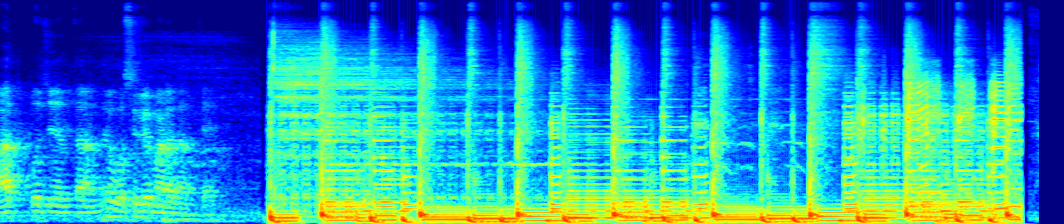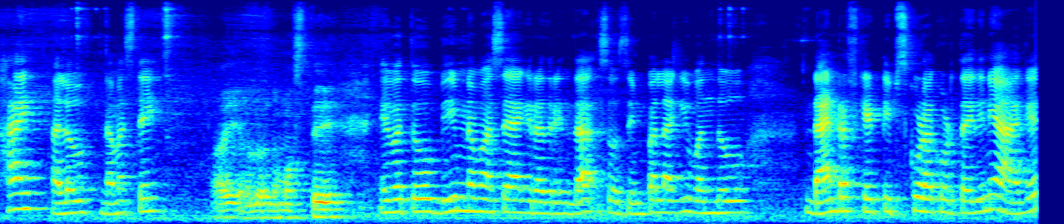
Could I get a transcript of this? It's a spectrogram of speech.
ಪಾತ್ ಪೂಜೆ ಅಂತ ಅಂದ್ರೆ ವಸೂಲಿ ಮಾಡೋದಂತೆ ಹಾಯ್ ಹಲೋ ನಮಸ್ತೆ ಹಾಯ್ ಹಲೋ ನಮಸ್ತೆ. ಇವತ್ತು ಭೀಮ್ ನಮಾಸೆ ಆಗಿರೋದ್ರಿಂದ ಸೊ ಸಿಂಪಲ್ ಆಗಿ ಒಂದು ಡ್ಯಾಂಡ್ರಫ್ಗೆ ಟಿಪ್ಸ್ ಕೂಡ ಕೊಡ್ತಾ ಇದ್ದೀನಿ. ಹಾಗೆ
